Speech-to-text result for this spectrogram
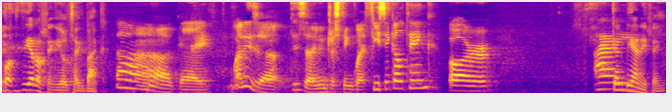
What's the other thing you'll take back? Ah, okay. What is a this is an interesting question. Physical thing or I- Can be anything.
